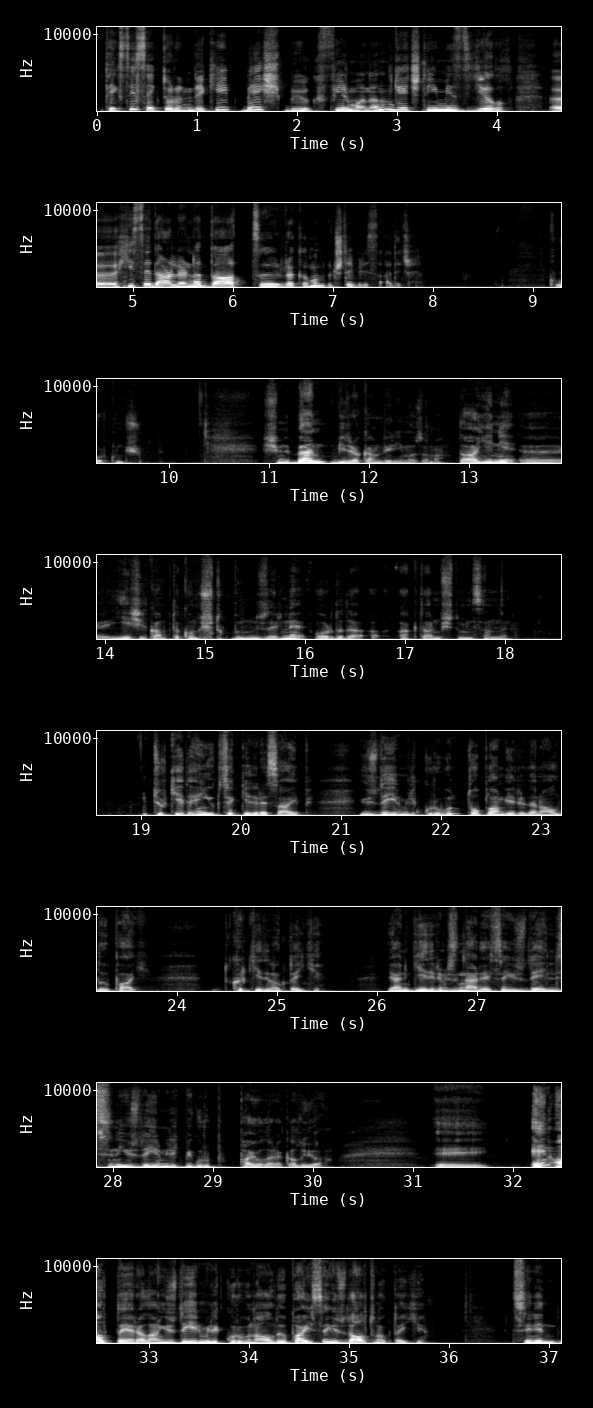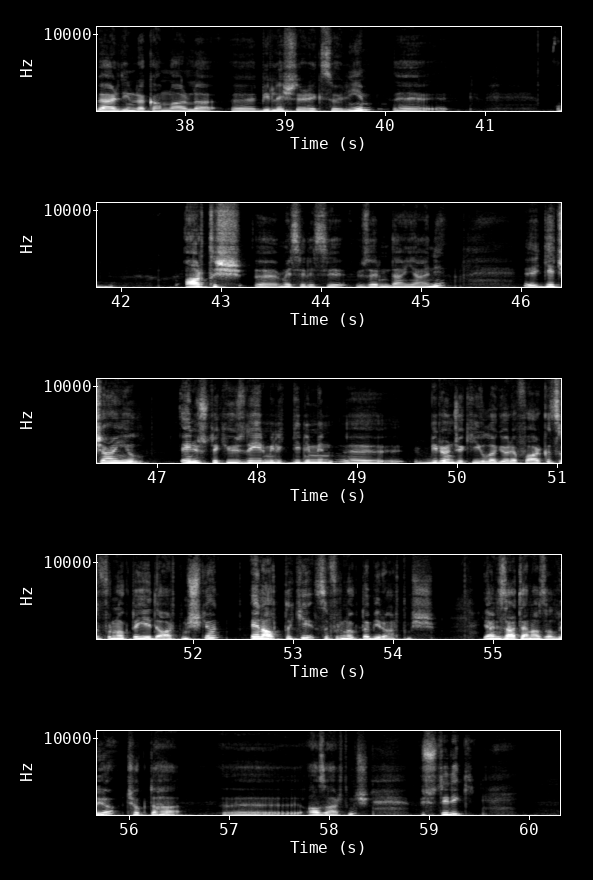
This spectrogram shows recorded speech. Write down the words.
tekstil sektöründeki beş büyük firmanın geçtiğimiz yıl e, hissedarlarına dağıttığı rakamın üçte biri sadece. Korkunç. Şimdi ben bir rakam vereyim o zaman. Daha yeni e, Yeşil Kamp'ta konuştuk bunun üzerine. Orada da aktarmıştım insanlara. Türkiye'de en yüksek gelire sahip yüzde yirmilik grubun toplam gelirden aldığı pay 47.2. Yani gelirimizin neredeyse yüzde ellisini yüzde yirmilik bir grup pay olarak alıyor. Ee, en altta yer alan yüzde yirmilik grubun aldığı pay ise yüzde altı nokta iki. Senin verdiğin rakamlarla e, birleştirerek söyleyeyim. E, artış e, meselesi üzerinden yani. E, geçen yıl en üstteki yüzde yirmilik dilimin e, bir önceki yıla göre farkı 0.7 artmışken en alttaki 0.1 artmış. Yani zaten azalıyor. Çok daha e, az artmış. Üstelik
